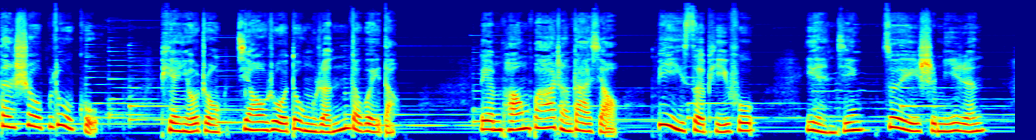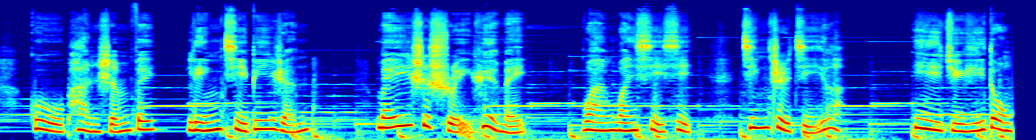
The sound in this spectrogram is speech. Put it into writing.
但瘦不露骨，偏有种娇弱动人的味道。脸庞巴掌大小，蜜色皮肤，眼睛最是迷人，顾盼神飞，灵气逼人。眉是水月眉，弯弯细细，精致极了，一举一动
